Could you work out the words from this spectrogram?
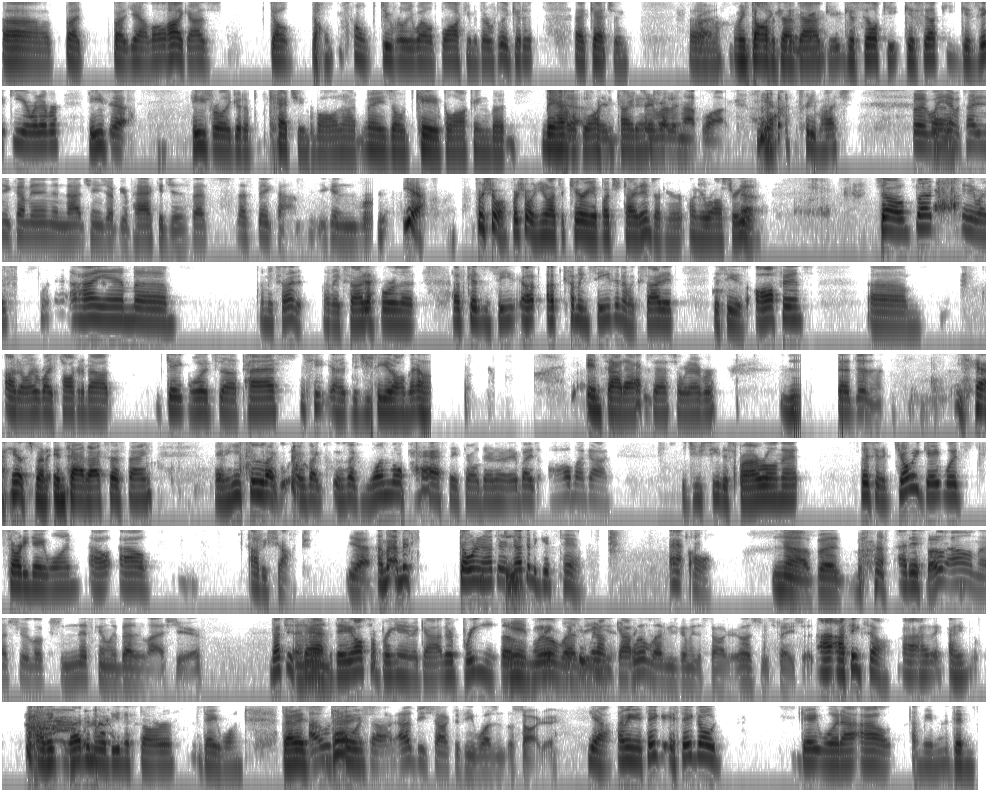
Uh, but but yeah, a lot of guys don't don't don't do really well with blocking, but they're really good at, at catching. Uh, Right. I mean, Dolphins Like have a guy Gasilki Gasilki Gazicki or whatever. He's Yeah. he's really good at catching the ball. Not he's okay blocking, but they have Yeah, a blocking they, tight They'd end. rather not block. yeah, pretty much. But when you Uh, have a tight end you come in and not change up your packages, that's that's big time. You can Yeah, for sure, for sure. You don't have to carry a bunch of tight ends on your on your roster either. Yeah. So, but anyways, I am uh, I'm excited. I'm excited Yeah. for the upcoming season. Up, upcoming season. I'm excited to see this offense. Um, I don't know. Everybody's talking about Gatewood's uh, pass. uh, did you see it on the inside access or whatever? that didn't. Yeah, he has an inside access thing, and he threw like it was like it was like one little pass they throw there. and Everybody's, oh my god, did you see the spiral on that? Listen, if Joey Gatewood's starting day one, I'll I'll I'll be shocked. Yeah. I'm, I'm just throwing it out there. Nothing against him at all. No, but I just Beau Allen last year looked significantly better last year. Not just and that, then- but they also bringing in a guy. They're bringing So in Will like, like they Levis, Will. Levis's gonna be the starter. Let's just face it. I, I think so. I I think I, think Levin will be the starter day one. That is I would be that is shocked. I'd be shocked if he wasn't the starter. Yeah, I mean, if they if they go Gatewood out, I mean, then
